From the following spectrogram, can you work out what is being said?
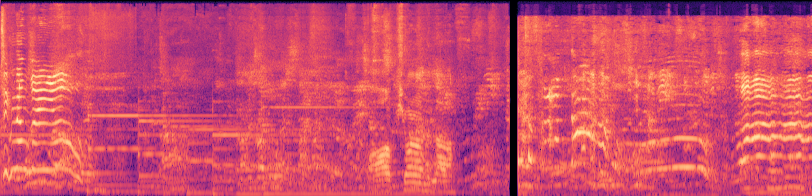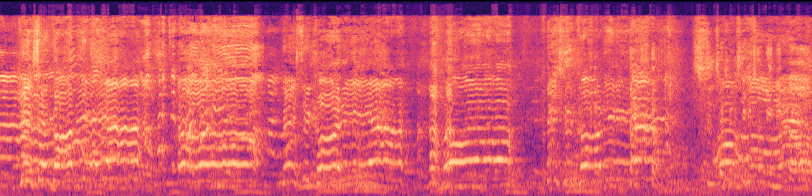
찍는 거예요. 아 피곤합니다 와. 거리야 필승 거 리야 있으니까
